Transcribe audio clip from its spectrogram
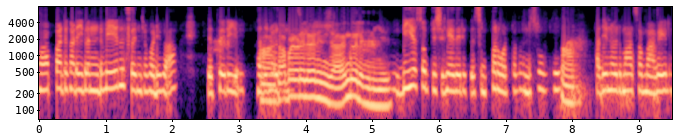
சாப்பாடு கடையில இருந்து வேலை செஞ்சபடிவா தெரியும். சாப்பாடு கடையில வேலை செஞ்சா எங்க வேலை செஞ்சீங்க? டிஎஸ் எது இருக்கு. சூப்பர் ஹோட்டல்னு சொல்லி. பதினோரு மாசமா வேலை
